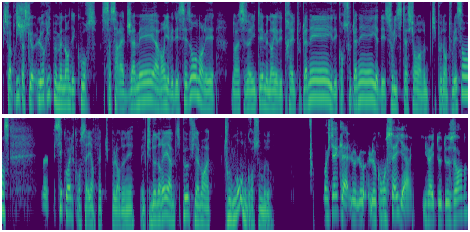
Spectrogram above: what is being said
qu'ils soient pris parce que le rythme maintenant des courses ça s'arrête jamais avant il y avait des saisons dans les dans la saisonnalité maintenant il y a des trails toute l'année il y a des courses toute l'année il y a des sollicitations dans, un petit peu dans tous les sens. C'est quoi le conseil en fait que tu peux leur donner? Et que tu donnerais un petit peu finalement à tout le monde grosso modo? Moi, je dirais que la- le, le- le conseil, il va être de deux ordres.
